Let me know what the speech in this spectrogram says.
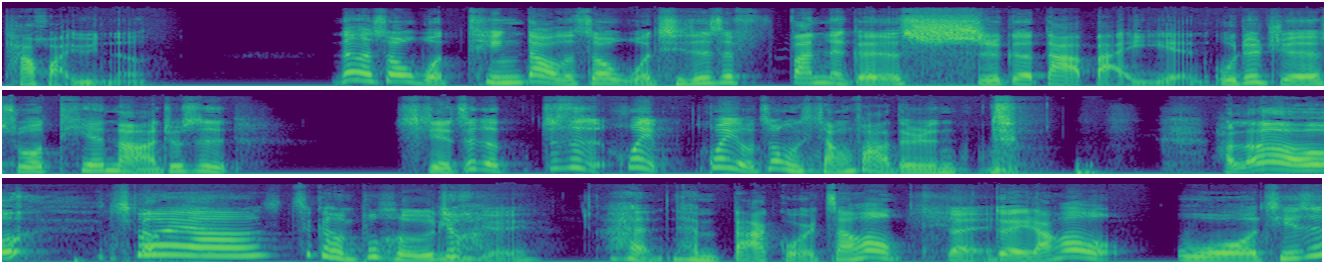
她怀孕了。那个时候我听到的时候，我其实是翻了个十个大白眼，我就觉得说天哪，就是写这个就是会会有这种想法的人，Hello，对啊，这个很不合理耶，很很 backwards，然后对对，然后。我其实是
